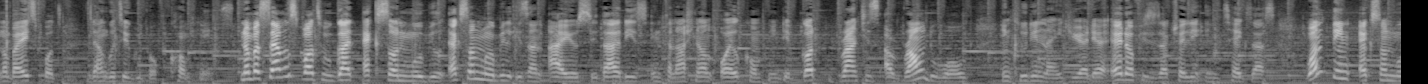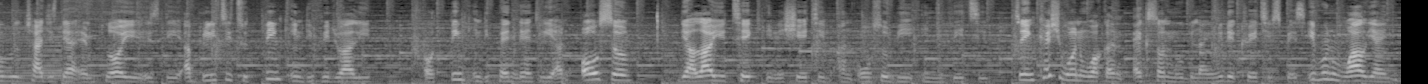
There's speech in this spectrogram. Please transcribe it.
number eight spot, Dangote Group of Companies. Number seven spot, we've got ExxonMobil. ExxonMobil is an IOC, that is International Oil Company. They've got branches around the world, including Nigeria. Their head office is actually in Texas. One thing ExxonMobil charges their employees is the ability to think individually or think independently and also they allow you to take initiative and also be innovative. So, in case you want to work on Exxon Mobil and you need a creative space, even while you're in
